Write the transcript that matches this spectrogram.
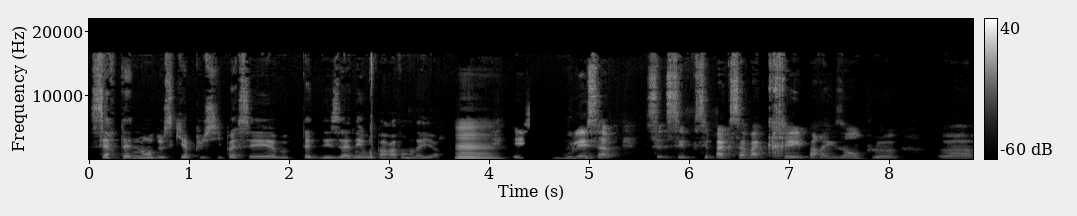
certainement de ce qui a pu s'y passer euh, peut-être des années auparavant d'ailleurs. Mmh. Et si vous voulez, ça, c'est pas que ça va créer par exemple euh,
